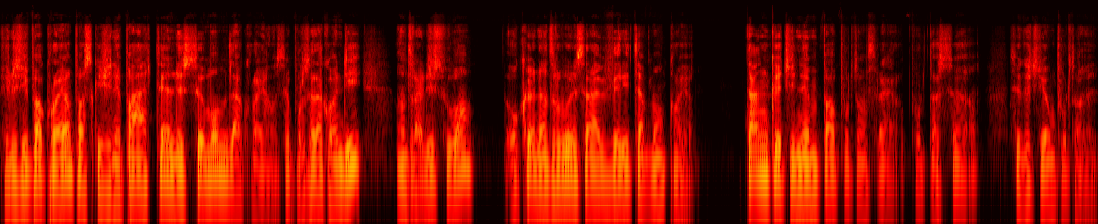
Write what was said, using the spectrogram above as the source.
Je ne suis pas croyant parce que je n'ai pas atteint le summum de la croyance. C'est pour cela qu'on dit, on traduit souvent, aucun d'entre vous ne sera véritablement croyant. Tant que tu n'aimes pas pour ton frère, pour ta soeur, ce que tu aimes pour toi-même.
